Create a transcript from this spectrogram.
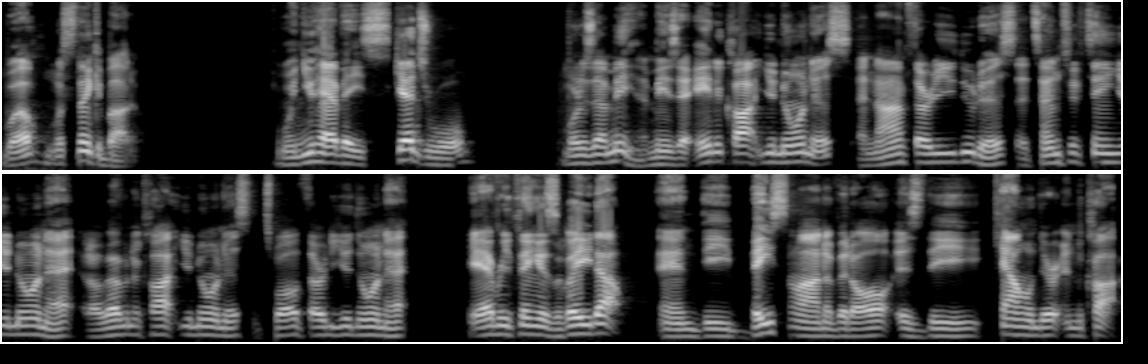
Well, let's think about it. When you have a schedule, what does that mean? It means at 8 o'clock you're doing this, at 9.30 you do this, at 10.15 you're doing that, at 11 o'clock you're doing this, at 12.30 you're doing that. Everything is laid out. And the baseline of it all is the calendar and the clock.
